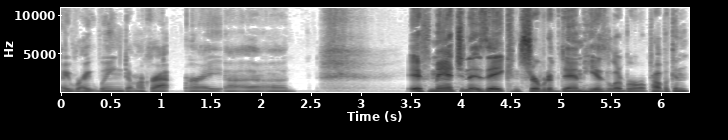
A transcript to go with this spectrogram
a right wing Democrat or a. Uh, uh, uh, if Manchin is a conservative Dem, he is a liberal Republican,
